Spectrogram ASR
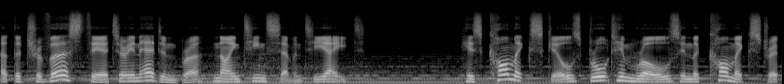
at the Traverse Theatre in Edinburgh, 1978. His comic skills brought him roles in the Comic Strip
